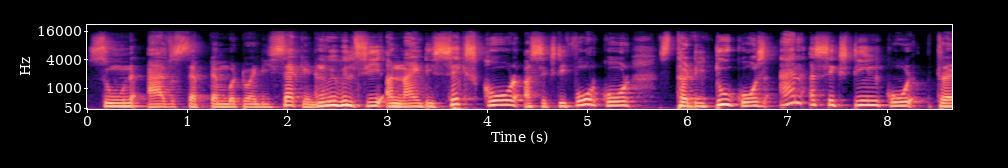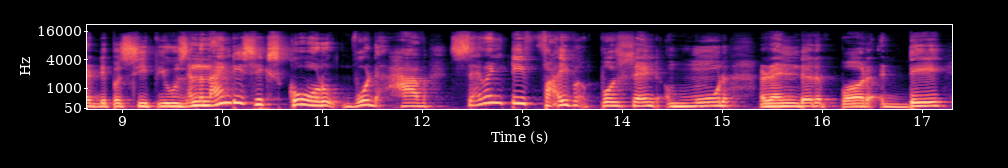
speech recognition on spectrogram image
soon as September 22nd and we will see a 96 core, a 64 core, 32 cores and a 16 core Threadripper CPUs and the 96 core would have 75% more render per day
